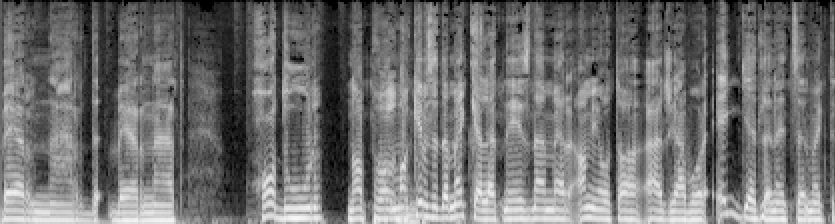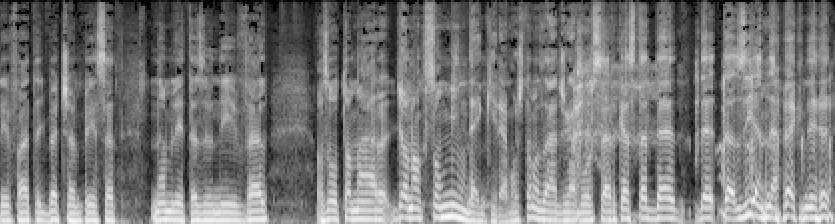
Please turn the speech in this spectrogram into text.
Bernard, Bernát, Hadúr, nap van. Ma képzeld, de meg kellett néznem, mert amióta Ács Gábor egyetlen egyszer megtréfált egy becsempészet nem létező névvel, azóta már gyanakszom mindenkire. Most nem az Ács Gábor szerkesztett, de, de, de az ilyen neveknél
